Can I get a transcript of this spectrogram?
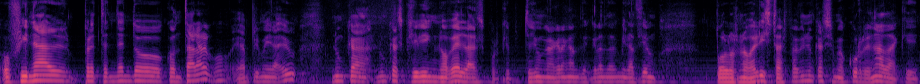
o final pretendendo contar algo é a primeira. Eu nunca nunca escribín novelas porque teño unha gran gran admiración polos novelistas. Para mí nunca se me ocurre nada que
